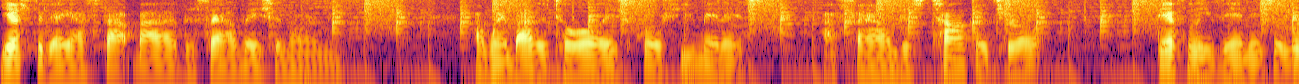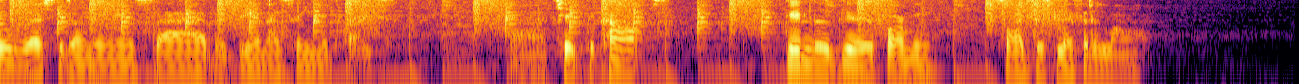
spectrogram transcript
Yesterday, I stopped by the Salvation Army. I went by the toys for a few minutes. I found this Tonka truck. Definitely vintage, a little rusted on the inside, but then I seen the price. Uh, checked the comps. Didn't look good for me, so I just left it alone.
